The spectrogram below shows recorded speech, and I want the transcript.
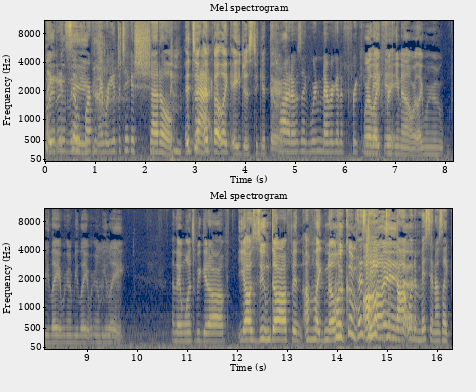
like it's so far from there where you have to take a shuttle. It took. back. It felt like ages to get there. God, I was like, we're never gonna freaking. We're like it. freaking out. We're like, we're gonna be late. We're gonna be late. We're gonna be Mhm. late. And then once we get off, y'all zoomed off, and I'm like, Noah, come Because on. Dayton did not want to miss it. And I was like,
